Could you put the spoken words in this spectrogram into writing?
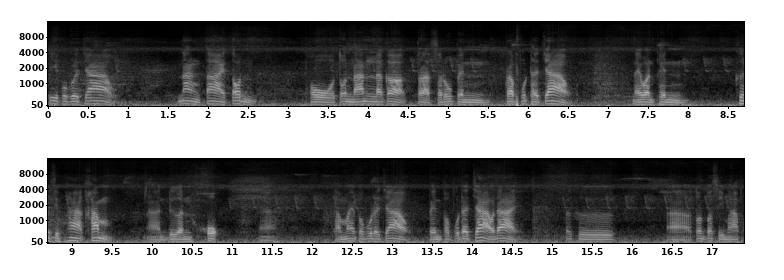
ที่พระพุทธเจ้านั่งใต้ต้นโพต้นนั้นแล้วก็ตรัสรู้เป็นพระพุทธเจ้า ในวันเพ็ญขึ้น 15ค่ำอ่าเดือน6อ่าทำให้พระพุทธเจ้าเป็นพระพุทธเจ้าได้ ก็คืออต้นประสีมหาโพ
